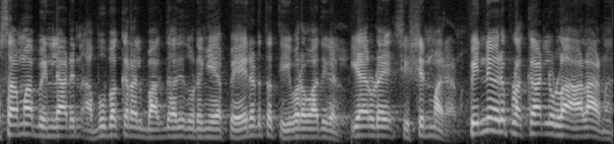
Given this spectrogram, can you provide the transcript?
Osama bin Laden Abu Bakr al Baghdadi തുടങ്ങിയ പേരെടുത്ത തീവ്രവാദികൾ ഇയാളുടെ ശിഷ്യന്മാരാണ്. പിന്നെ ഒരു പ്ലക്കാർഡിലുള്ള ആളാണ്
